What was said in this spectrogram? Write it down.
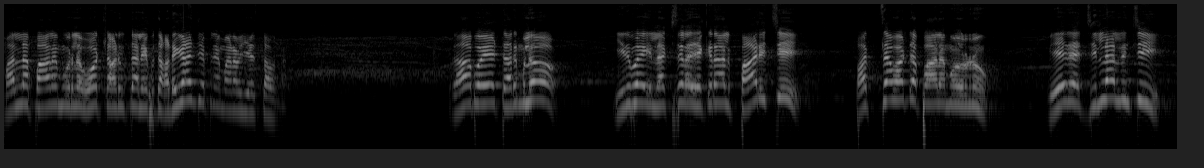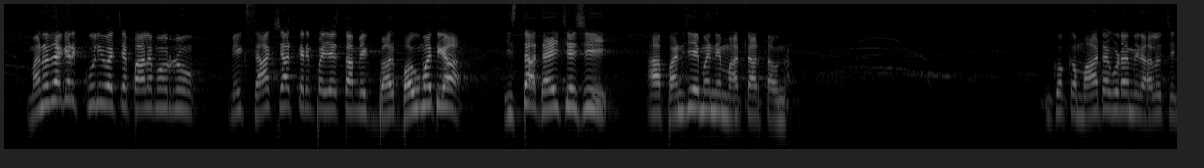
మళ్ళా పాలమూరులో ఓట్లు అడుగుతా లేకపోతే అడగా అని చెప్పి నేను మనం చేస్తా ఉన్నా. రాబోయే టర్మ్లో ఇరవై లక్షల ఎకరాలు పారిచ్చి పచ్చబడ్డ పాలమూరును వేరే జిల్లాల నుంచి మన దగ్గర కూలి వచ్చే పాలమూరును మీకు సాక్షాత్కరింపజేస్తా మీకు బ- బహుమతిగా ఇస్తా దయచేసి ఆ పని చేయమని నేను మాట్లాడుతా ఉన్నా. ఇంకొక మాట కూడా మీరు ఆలోచన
